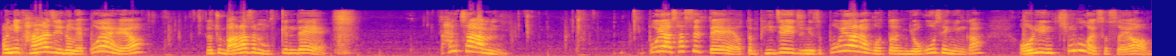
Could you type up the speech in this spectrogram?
언니 강아지 이름 왜 뽀야예요? 이거 좀 말하자면 웃긴데 한참 뽀야 샀을 때 어떤 BJ 중에서 뽀야라고 어떤 여고생인가 어린 친구가 있었어요.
